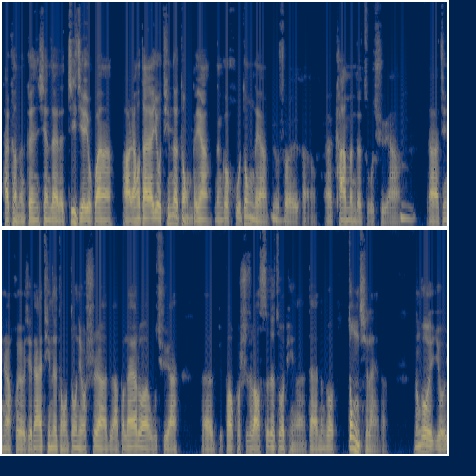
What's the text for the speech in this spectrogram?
它可能跟现在的季节有关啊啊，然后大家又听得懂的呀，能够互动的呀，比如说呃呃卡门的组曲啊，嗯呃，经常会有一些大家听得懂斗牛士啊，对吧？布莱罗舞曲啊，呃，包括施特劳斯的作品啊，大家能够动起来的，能够有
